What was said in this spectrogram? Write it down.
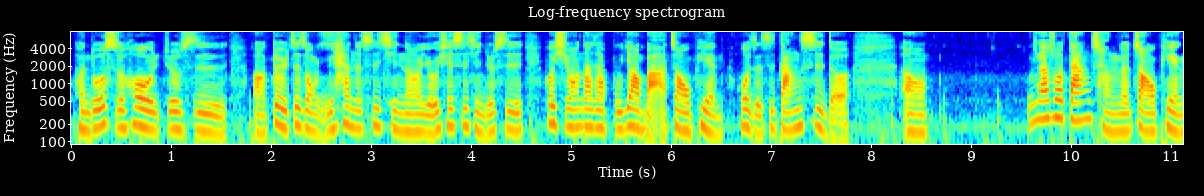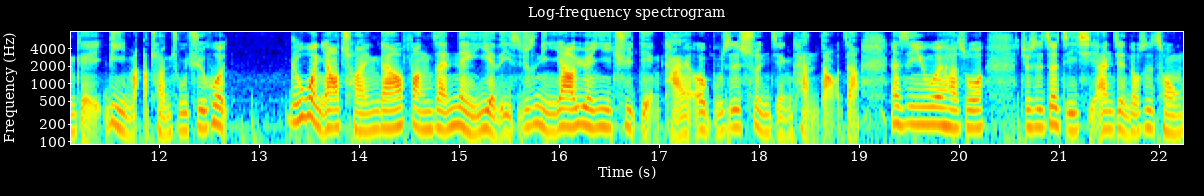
很多时候就是啊，对于这种遗憾的事情呢，有一些事情就是会希望大家不要把照片或者是当事的，嗯。应该说，当场的照片给立马传出去，或如果你要传，应该要放在内页的意思，就是你要愿意去点开，而不是瞬间看到这样。但是因为他说，就是这几起案件都是从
